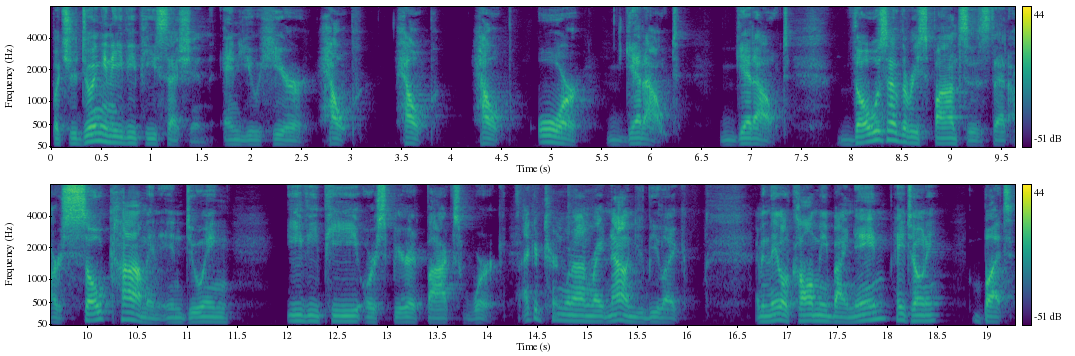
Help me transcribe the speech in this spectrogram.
but you're doing an EVP session and you hear help, help, help, or get out, get out. Those are the responses that are so common in doing EVP or spirit box work. I could turn one on right now and you'd be like, I mean, they will call me by name. Hey, Tony. But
